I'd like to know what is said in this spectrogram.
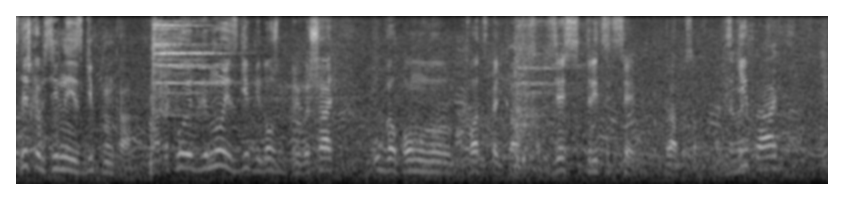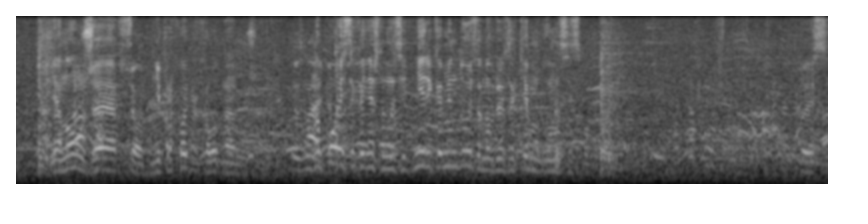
Слишком сильный изгиб клинка. На такую длину изгиб не должен превышать угол, по-моему, 25 градусов. Здесь 37 градусов. Изгиб, и оно уже все, не проходит как холодное оружие. На поясе, конечно, носить не рекомендуется, но в рюкзаке могу носить спокойно. То есть,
